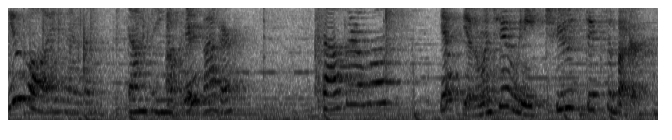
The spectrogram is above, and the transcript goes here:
You've always ended up dumping Okay. the butter. The other loaf, Yep, the other one too. We need two sticks of butter.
